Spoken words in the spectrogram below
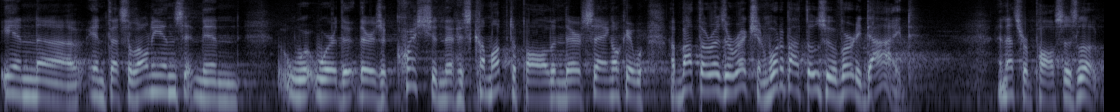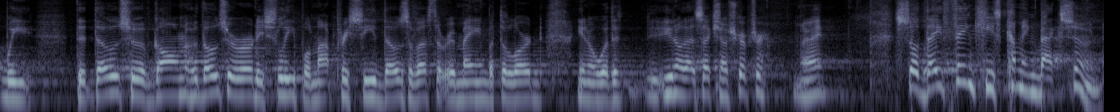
in uh, in Thessalonians and in where, where the, there's a question that has come up to Paul, and they're saying, okay, about the resurrection, what about those who have already died? And that's where Paul says, look, we that those who have gone, those who are already asleep will not precede those of us that remain, but the Lord, you know, with it, you know that section of scripture, all right? So they think he's coming back soon.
